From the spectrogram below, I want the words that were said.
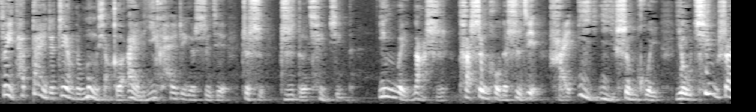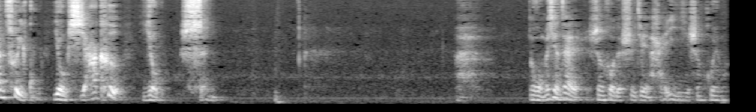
所以他带着这样的梦想和爱离开这个世界，这是值得庆幸的。因为那时他身后的世界还熠熠生辉，有青山翠谷，有侠客，有神。哎，那我们现在身后的世界还熠熠生辉吗？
